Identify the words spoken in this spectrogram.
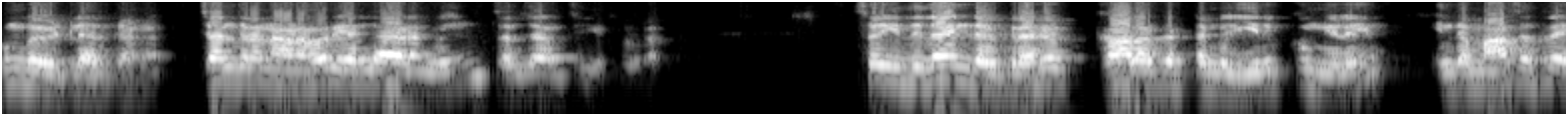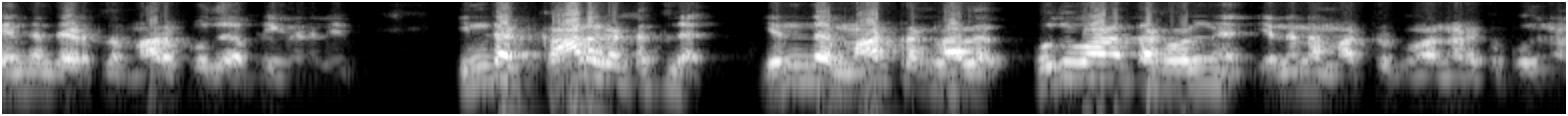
கும்ப வீட்டுல இருக்காங்க. சந்திரனானவர் எல்லா இடங்களிலும் சஞ்சாரம் செய்ய சொல்றார். சோ இதுதான் இந்த கிரக காலகட்டங்கள் இருக்கும் நிலையும் இந்த மாசத்துல எந்தெந்த இடத்துல மாறப்போகுது அப்படிங்கிற நிலையம். இந்த காலகட்டத்துல எந்த மாற்றங்களால பொதுவான தகவல்னு என்னென்ன மாற்றம் நடக்க போகுதுன்னா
